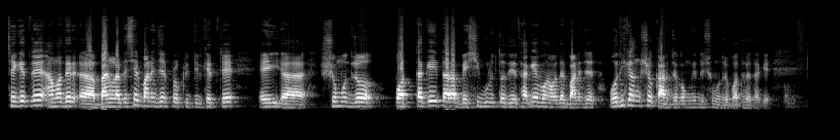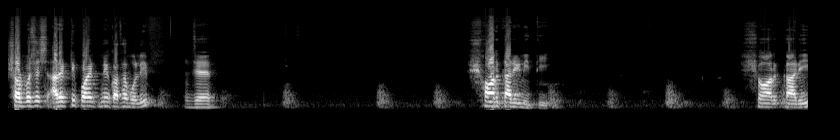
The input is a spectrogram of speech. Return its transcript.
সেক্ষেত্রে আমাদের বাংলাদেশের বাণিজ্যের প্রকৃতির ক্ষেত্রে এই সমুদ্র পথটাকেই তারা বেশি গুরুত্ব দিয়ে থাকে এবং আমাদের বাণিজ্যের অধিকাংশ কার্যক্রম কিন্তু সমুদ্র পথে হয়ে থাকে। সর্বশেষ আরেকটি পয়েন্ট নিয়ে কথা বলি, যে সরকারি নীতি। সরকারি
